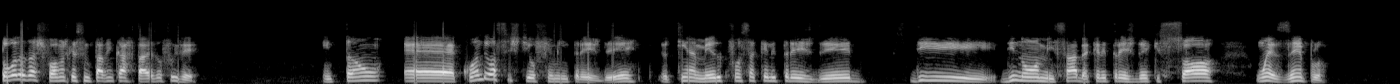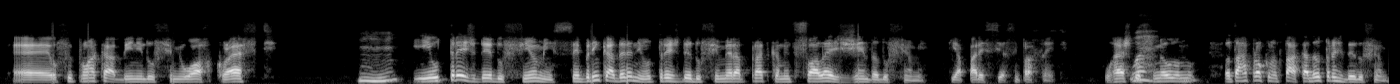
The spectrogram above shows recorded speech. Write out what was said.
todas as formas que esse filme estava em cartaz, eu fui ver. Então, é, quando eu assisti o filme em 3D, eu tinha medo que fosse aquele 3D de, de nome, sabe? Aquele 3D que só. Um exemplo, é, eu fui para uma cabine do filme Warcraft. Uhum. E o 3D do filme, sem brincadeira nenhuma, o 3D do filme era praticamente só a legenda do filme que aparecia assim pra frente. O resto Ué? do filme eu, eu tava procurando, tá, cadê o 3D do filme?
